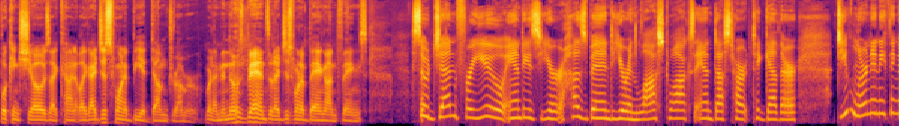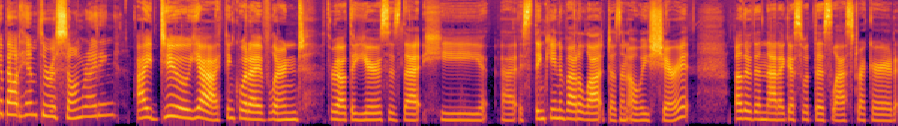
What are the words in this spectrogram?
booking shows. I kind of like, I just want to be a dumb drummer when I'm in those bands and I just want to bang on things. So, Jen, for you, Andy's your husband. You're in Lost Walks and Dust Heart together. Do you learn anything about him through his songwriting? I do, yeah. I think what I've learned throughout the years is that he uh, is thinking about a lot, doesn't always share it other than that, I guess with this last record,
